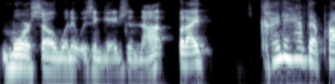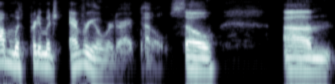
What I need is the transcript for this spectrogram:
more so when it was engaged than not. But I kind of have that problem with pretty much every overdrive pedal. So um,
